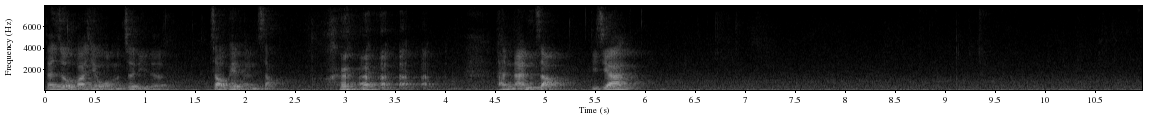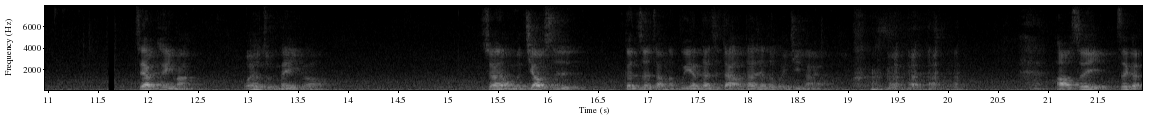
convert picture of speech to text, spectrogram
但是我发现我们这里的照片很少。很难找，迪迦，这样可以吗？我有准备一个哦。虽然我们教室跟这长得不一样，但是待会大家都可以进来哦。好，所以这个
